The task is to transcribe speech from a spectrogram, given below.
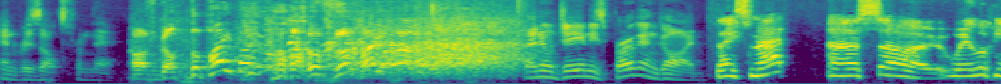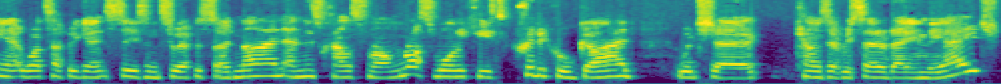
end results from there. I've got the paper. I've got the paper. Daniel G and his program guide. Thanks, Matt. Uh, so we're looking at what's up against season two, episode nine, and this comes from Ross Warneke's Critical Guide, which uh, comes every Saturday in the Age.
